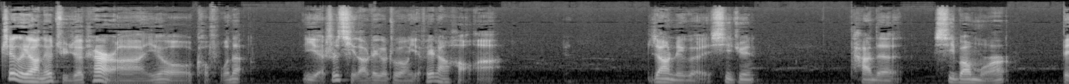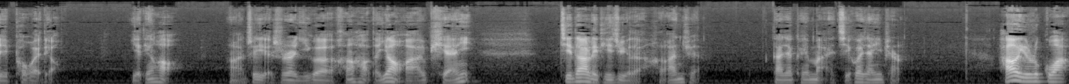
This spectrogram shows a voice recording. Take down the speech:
这个药呢有咀嚼片啊，也有口服的。也是起到这个作用，也非常好啊，让这个细菌它的细胞膜被破坏掉，也挺好啊。这也是一个很好的药啊，又便宜，鸡蛋里提取的，很安全，大家可以买几块钱一瓶。还有就是刮，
